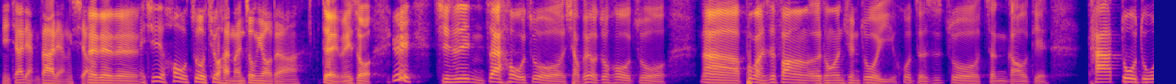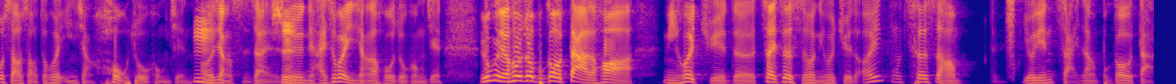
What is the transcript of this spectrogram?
你家两大两小，对对对。哎，其实后座就还蛮重要的啊。对，没错，因为其实你在后座，小朋友坐后座，那不管是放儿童安全座椅，或者是坐增高垫。它多多少少都会影响后座空间。嗯、我讲实在的，是就是你还是会影响到后座空间。如果你的后座不够大的话，你会觉得在这时候你会觉得，哎，车是好像有点窄，这样不够大。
